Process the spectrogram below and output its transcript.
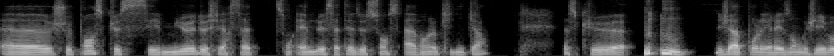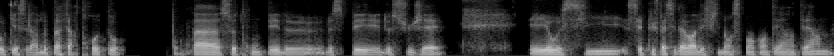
je pense que c'est mieux de faire son M2 et sa thèse de sciences avant le clinica, parce que déjà, pour les raisons que j'ai évoquées, c'est-à-dire de ne pas faire trop tôt, pour ne pas se tromper de, de spé et de sujet. Et aussi, c'est plus facile d'avoir des financements quand tu es interne,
